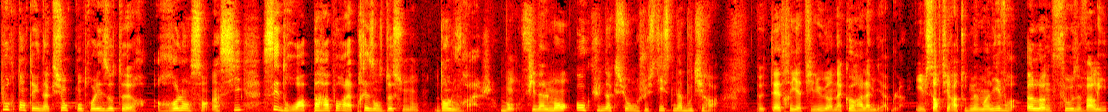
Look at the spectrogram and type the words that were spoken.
pour tenter une action contre les auteurs, relançant ainsi ses droits par rapport à la présence de son nom dans l'ouvrage. Bon, finalement, aucune action en justice n'aboutira. Peut-être y a-t-il eu un accord à l'amiable. Il sortira tout de même un livre, Alone Through the Valley,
